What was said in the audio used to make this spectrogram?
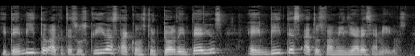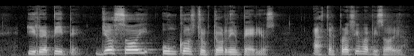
y te invito a que te suscribas a Constructor de Imperios e invites a tus familiares y amigos. y repite, yo soy un constructor de imperios. Hasta el próximo episodio.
